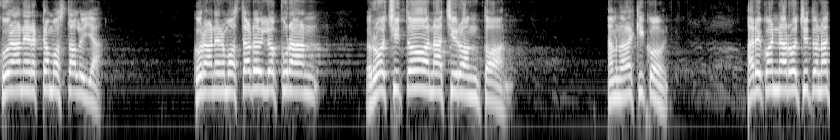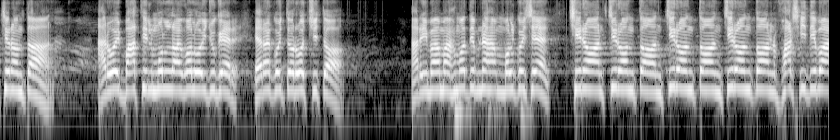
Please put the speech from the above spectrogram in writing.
কোরআনের একটা মস্তা লইয়া। কোরআনের মস্তাটা হইল কোরআন রচিত না চিরন্তন। আপনারা কি কন আরে কন্যা রচিত না চিরন্তন। আর ওই বাতিল মোল্লাগল ওই যুগের, এরা কইতো রচিত। আর ইমাম আহমদ ইবনে হাম্বল কইছেন, চিরন, চিরন্তন চিরন্তন চিরন্তন, ফাঁসি দিবা,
